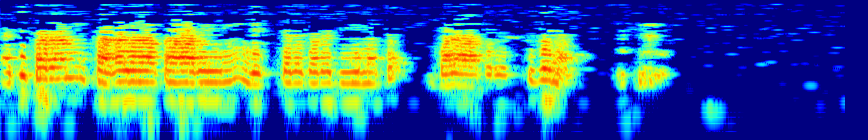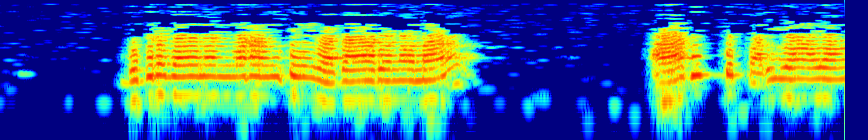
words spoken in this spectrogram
අතිපරම් සහලාකාරයෙන් විස්තර කර දීමට බලාපොරොත්තු වෙනවා. බුදුරජාණන් වහන්සේ වදාරනම ආදිත්ත පරියායන්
